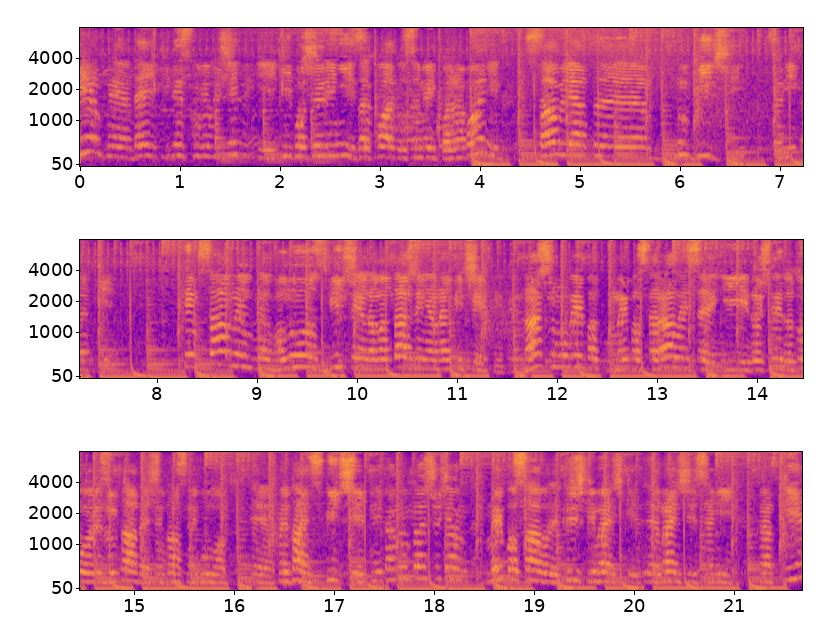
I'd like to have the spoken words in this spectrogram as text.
є е, деякі дискові лучильники, які по ширині захвату самих барабанів ставлять е, ну, більші самі катки. Тим самим воно збільшує навантаження на підшипники. В нашому випадку ми постаралися і дійшли до того результату, щоб в нас не було е, питань з підшипниками. В першу чергу ми поставили трішки менші, е, менші самі катки,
